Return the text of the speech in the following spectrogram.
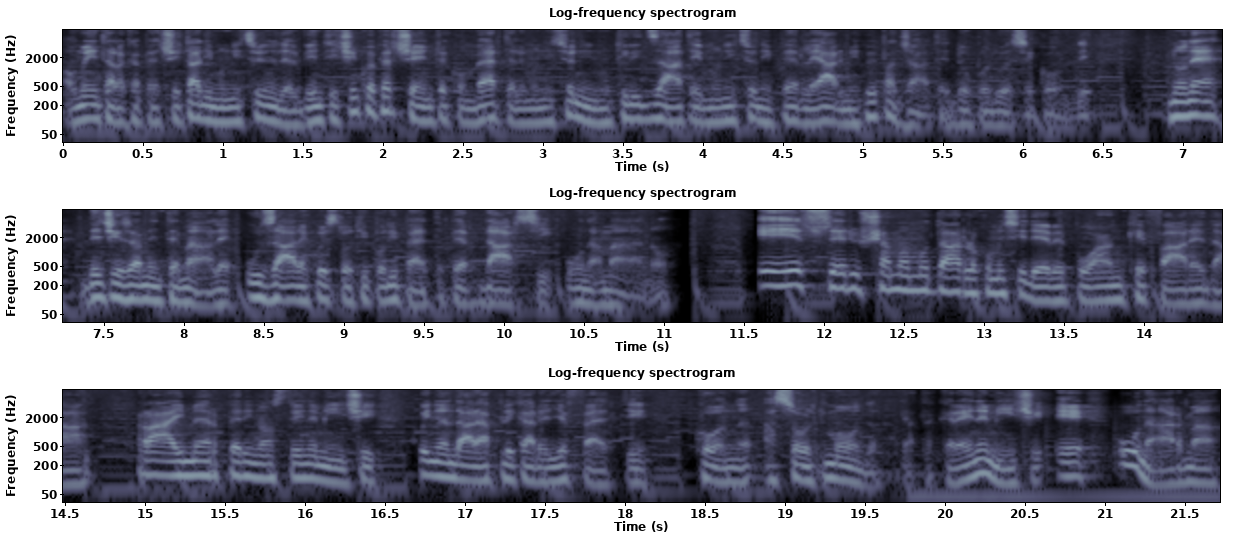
Aumenta la capacità di munizioni del 25% e converte le munizioni inutilizzate in munizioni per le armi equipaggiate dopo due secondi. Non è decisamente male usare questo tipo di pet per darsi una mano. E se riusciamo a moddarlo come si deve può anche fare da primer per i nostri nemici, quindi andare a applicare gli effetti con Assault Mode che attaccherà i nemici e un'arma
